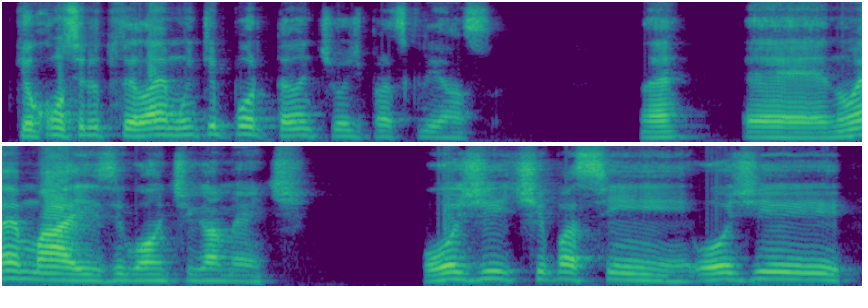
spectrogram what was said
Porque o conselho tutelar é muito importante hoje para as crianças, né? É, não é mais igual antigamente. Hoje, tipo assim, hoje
